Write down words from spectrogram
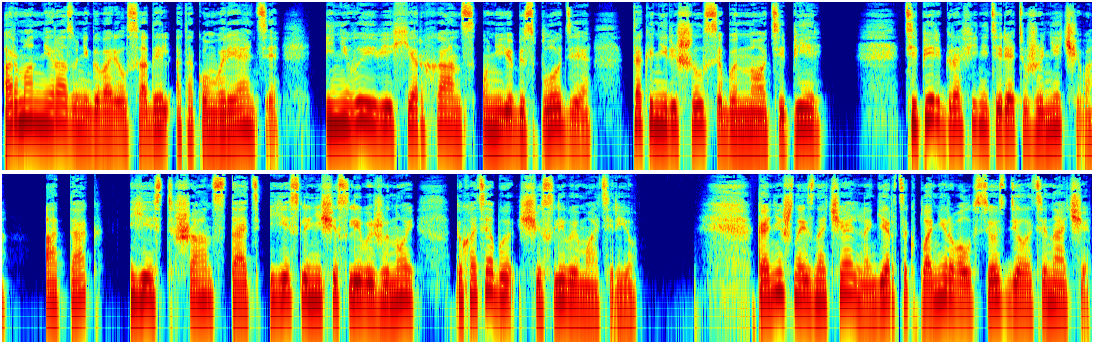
Арман ни разу не говорил с Адель о таком варианте, и не выяви Хер Ханс у нее бесплодие, так и не решился бы, но теперь... Теперь графине терять уже нечего, а так есть шанс стать, если не счастливой женой, то хотя бы счастливой матерью. Конечно, изначально герцог планировал все сделать иначе.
